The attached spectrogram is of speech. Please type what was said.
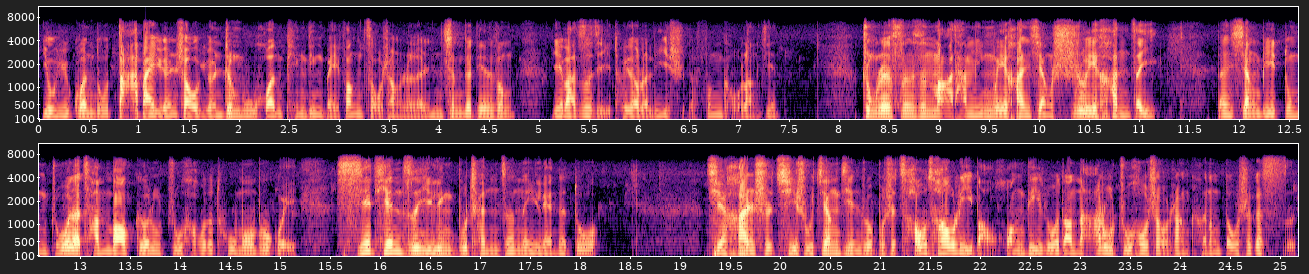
又于官渡大败袁绍，远征乌桓，平定北方，走上了人生的巅峰，也把自己推到了历史的风口浪尖。众人纷纷骂他名为汉相，实为汉贼。但相比董卓的残暴，各路诸侯的图谋不轨，挟天子以令不臣，则内敛得多。且汉室气数将尽，若不是曹操力保，皇帝落到哪路诸侯手上，可能都是个死。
